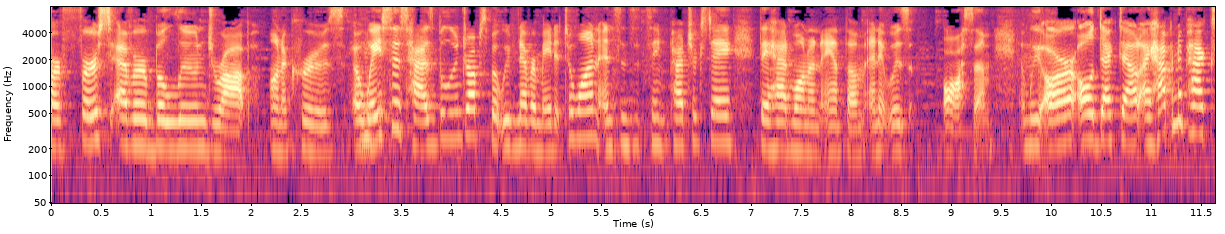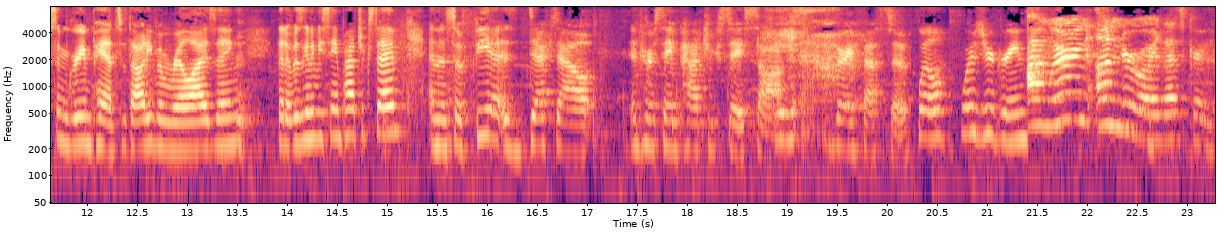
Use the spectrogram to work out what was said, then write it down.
Our first ever balloon drop on a cruise. Oasis has balloon drops, but we've never made it to one. And since it's St. Patrick's Day, they had one on Anthem, and it was awesome. And we are all decked out. I happened to pack some green pants without even realizing that it was gonna be St. Patrick's Day. And then Sofia is decked out in her St. Patrick's Day socks. Yeah. Very festive. Will, where's your green? I'm wearing underwear that's green.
